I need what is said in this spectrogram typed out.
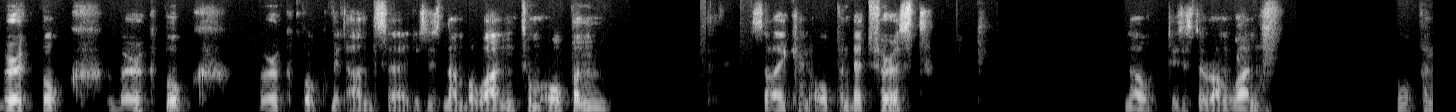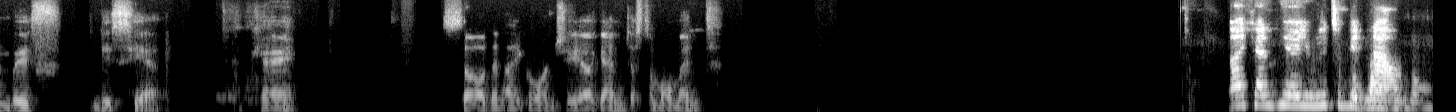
Workbook, workbook, workbook with answer. This is number one to open. So I can open that first. No, this is the wrong one. Open with this here. Okay. So then I go on share again, just a moment. I can hear you a little bit now.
